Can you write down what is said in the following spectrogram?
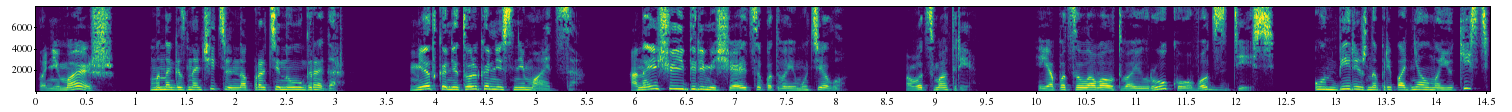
«Понимаешь?» — многозначительно протянул Грегор. «Метка не только не снимается, она еще и перемещается по твоему телу. Вот смотри, я поцеловал твою руку вот здесь». Он бережно приподнял мою кисть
